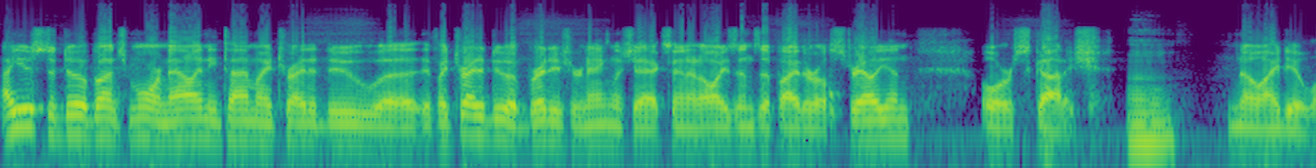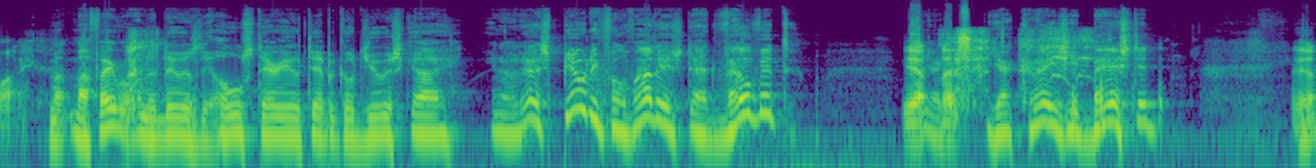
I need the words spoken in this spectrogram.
I used to do a bunch more. Now, anytime I try to do, uh, if I try to do a British or an English accent, it always ends up either Australian or Scottish. Mhm. No idea why. my, my favorite one to do is the old stereotypical Jewish guy. You know, that's beautiful. What is that velvet? Yep, You, that's you crazy bastard. Yeah.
